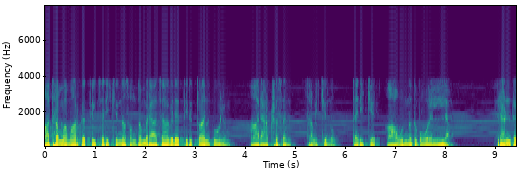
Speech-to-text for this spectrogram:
അധർമ്മ മാർഗത്തിൽ ചരിക്കുന്ന സ്വന്തം രാജാവിനെ തിരുത്താൻ പോലും ആ രാക്ഷസൻ ശ്രമിക്കുന്നു. തനിക്ക് ആവുന്നതുപോലെല്ലാം രണ്ട്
